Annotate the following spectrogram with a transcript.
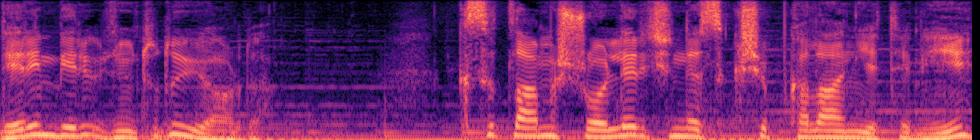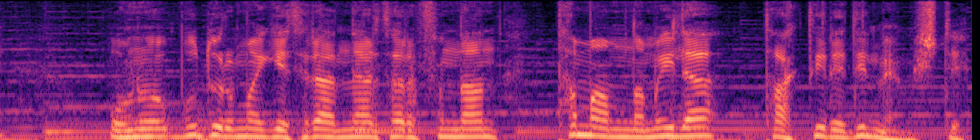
derin bir üzüntü duyuyordu. Kısıtlanmış roller içinde sıkışıp kalan yeteneği, onu bu duruma getirenler tarafından tam anlamıyla takdir edilmemişti.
